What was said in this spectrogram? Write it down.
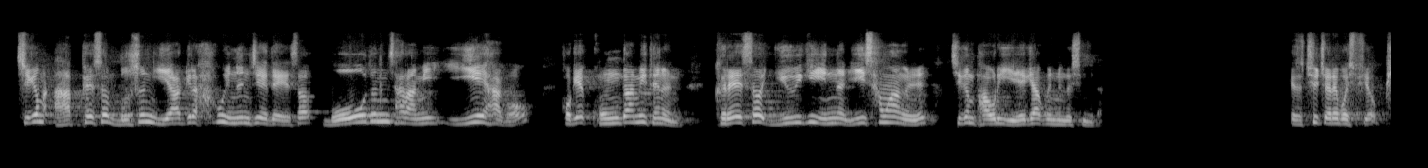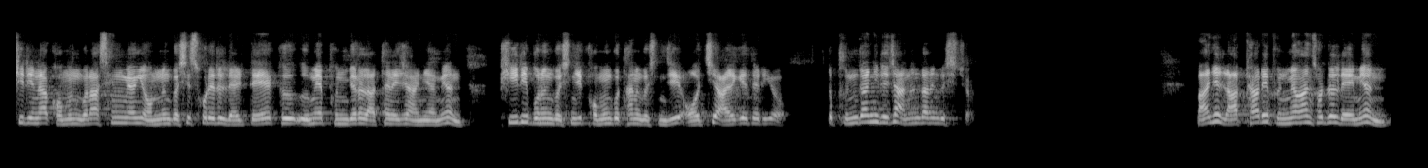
지금 앞에서 무슨 이야기를 하고 있는지에 대해서 모든 사람이 이해하고 거기에 공감이 되는 그래서 유익이 있는 이 상황을 지금 바울이 얘기하고 있는 것입니다. 그래서 7절에 보십시오. 필이나 검은 거나 생명이 없는 것이 소리를 낼 때에 그 음의 분별을 나타내지 아니하면 필이 부는 것인지 검은 것 하는 것인지 어찌 알게 되리요. 또 분간이 되지 않는다는 것이죠. 만일 나팔이 분명한 소리를 내면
